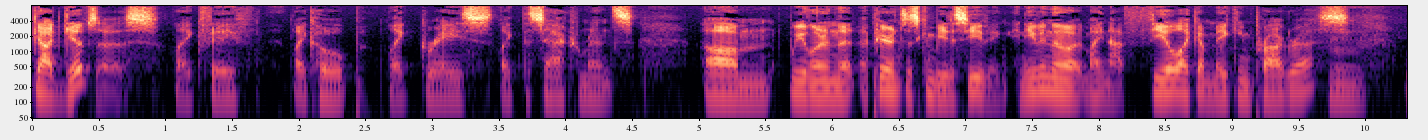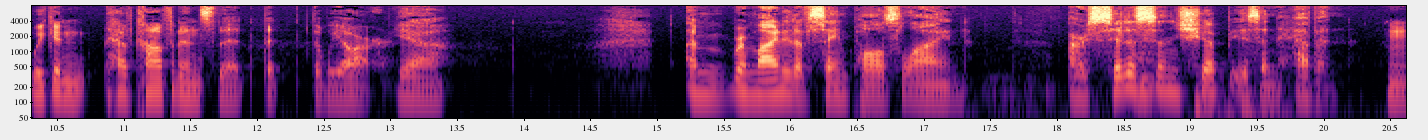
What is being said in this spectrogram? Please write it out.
God gives us, like faith, like hope, like grace, like the sacraments, um, we learn that appearances can be deceiving, and even though it might not feel like I'm making progress, we can have confidence that that that we are. Yeah. I'm reminded of St. Paul's line Our citizenship is in heaven, hmm.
